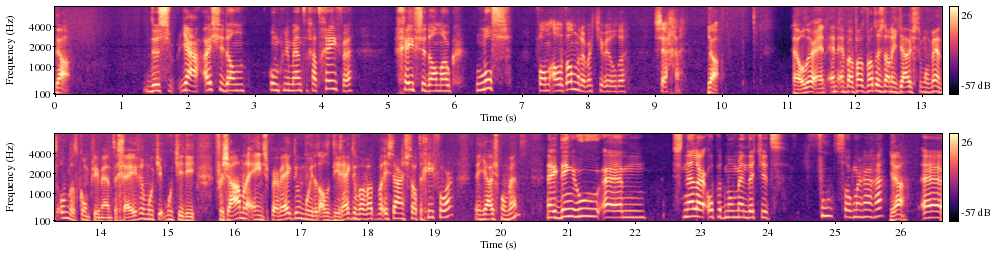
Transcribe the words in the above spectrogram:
Ja, Dus ja, als je dan complimenten gaat geven, geef ze dan ook los van al het andere wat je wilde zeggen. ja. Helder. En, en, en wat, wat is dan het juiste moment om dat compliment te geven? Moet je, moet je die verzamelen eens per week doen? Moet je dat altijd direct doen? Wat, wat, wat is daar een strategie voor? Een juist moment? Nee, ik denk hoe ehm, sneller op het moment dat je het voelt, zal ik maar zeggen, Ja, eh,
